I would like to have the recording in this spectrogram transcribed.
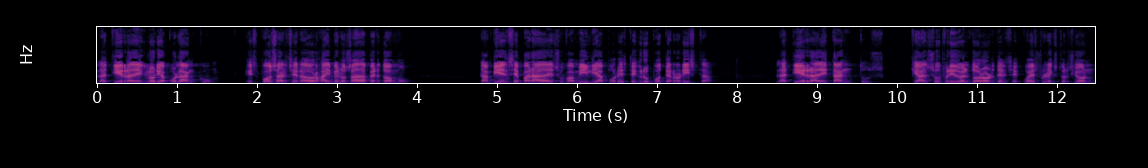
la tierra de Gloria Polanco, esposa del senador Jaime Lozada Perdomo, también separada de su familia por este grupo terrorista, la tierra de tantos que han sufrido el dolor del secuestro y la extorsión,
